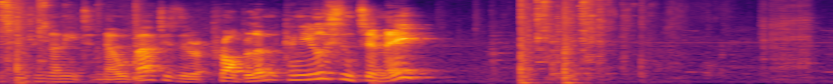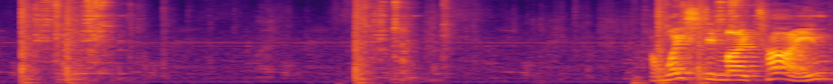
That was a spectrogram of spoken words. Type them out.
something I need to know about? Is there a problem? Can you listen to me? I'm wasting my time.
